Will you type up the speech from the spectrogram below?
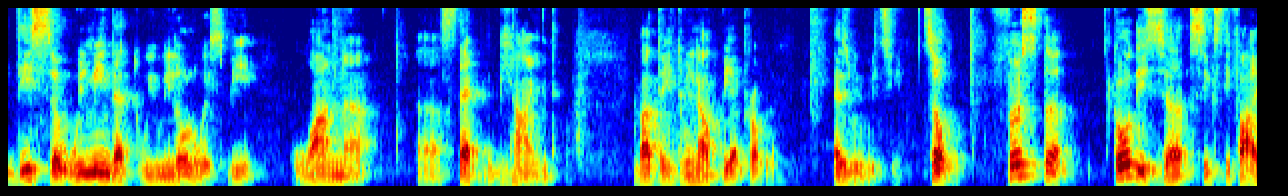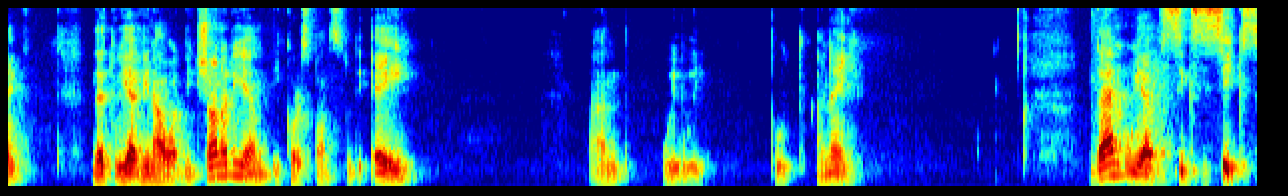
this will mean that we will always be one uh, uh, step behind, but it will not be a problem, as we will see. So first uh, code is uh, 65 that we have in our dictionary and it corresponds to the A, and we will put an A. Then we have 66,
